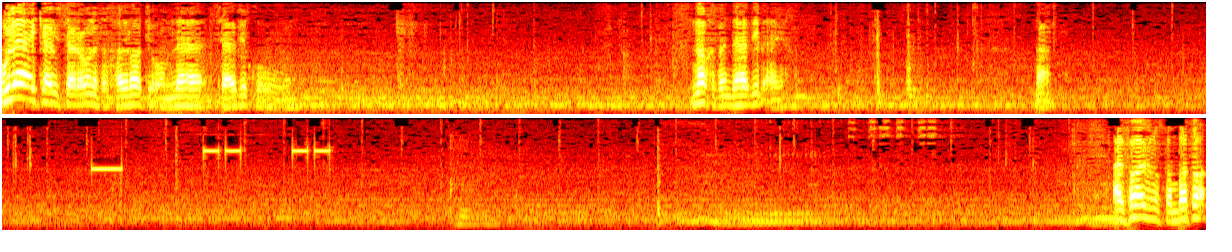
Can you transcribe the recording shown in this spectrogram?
أولئك يسارعون في الخيرات وهم لها سابقون. نقف عند هذه الآية. نعم. الفوائد المستنبطة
